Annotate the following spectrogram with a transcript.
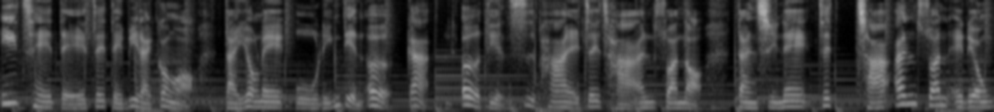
以青茶这茶米来讲哦，大约呢有零点二甲二点四趴的这茶氨酸哦，但是呢这茶氨酸的量。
